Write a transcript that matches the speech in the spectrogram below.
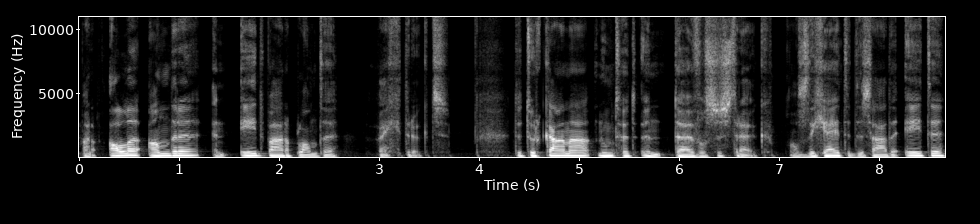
maar alle andere en eetbare planten wegdrukt. De Turkana noemt het een duivelse struik. Als de geiten de zaden eten,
